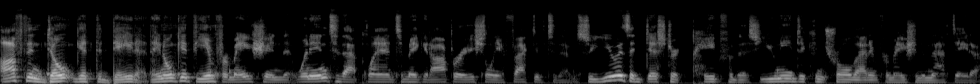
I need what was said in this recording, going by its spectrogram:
often don't get the data. They don't get the information that went into that plan to make it operationally effective to them. So you as a district paid for this. You need to control that information and that data.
